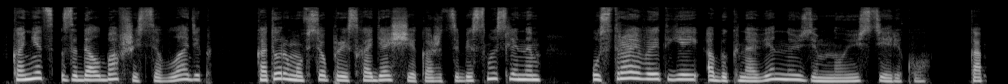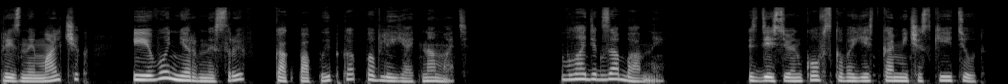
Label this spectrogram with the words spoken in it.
в конец задолбавшийся Владик которому все происходящее кажется бессмысленным, устраивает ей обыкновенную земную истерику. Капризный мальчик и его нервный срыв как попытка повлиять на мать. Владик забавный. Здесь у Янковского есть комический этюд.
